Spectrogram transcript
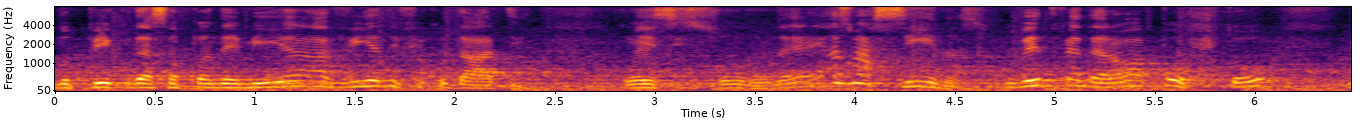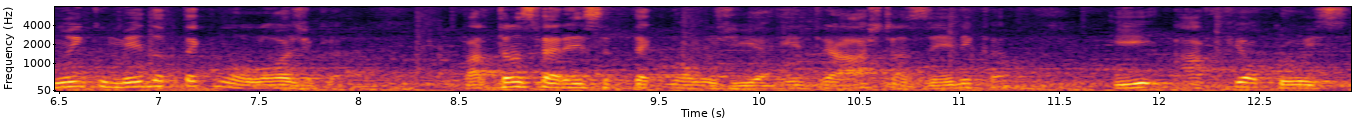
no pico dessa pandemia havia dificuldade com esse insumo, né, as vacinas. O governo federal apostou numa encomenda tecnológica para transferência de tecnologia entre a AstraZeneca e a Fiocruz.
